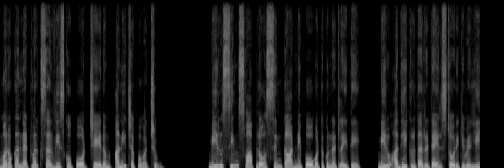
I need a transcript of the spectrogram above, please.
మరొక నెట్వర్క్ సర్వీస్కు పోర్ట్ చేయడం అని చెప్పవచ్చు. మీరు సిమ్ స్వాప్లో సిమ్ కార్డ్ని పోగొట్టుకున్నట్లయితే మీరు అధీకృత రిటైల్ స్టోర్కి వెళ్ళి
